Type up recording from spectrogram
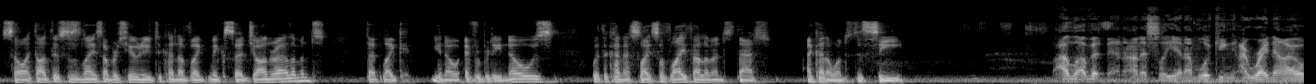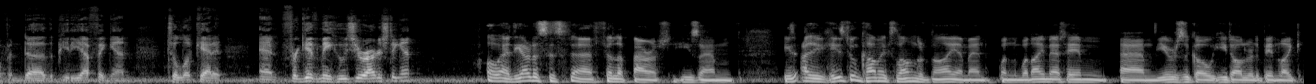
So I thought this was a nice opportunity to kind of like mix a genre element that like you know everybody knows with the kind of slice of life element that I kind of wanted to see. I love it, man. Honestly, and I'm looking I, right now. I opened uh, the PDF again to look at it. And forgive me, who's your artist again? Oh, uh, the artist is uh, Philip Barrett. He's um he's he's doing comics longer than I am, man. When when I met him um years ago, he'd already been like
